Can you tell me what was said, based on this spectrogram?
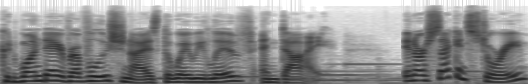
could one day revolutionize the way we live and die. In our second story,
